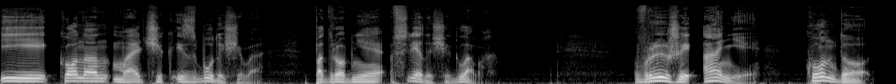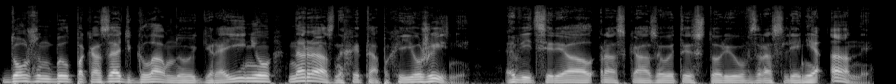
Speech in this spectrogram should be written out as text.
и «Конан. Мальчик из будущего». Подробнее в следующих главах. В «Рыжей Анне» Кондо должен был показать главную героиню на разных этапах ее жизни, ведь сериал рассказывает историю взросления Анны.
